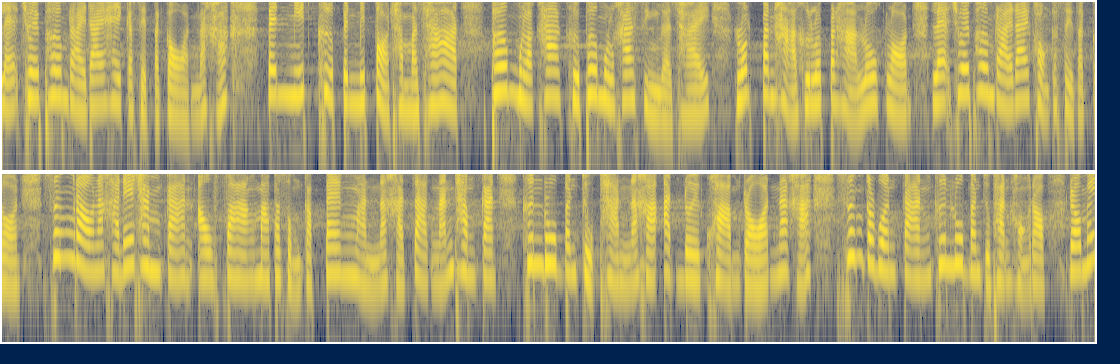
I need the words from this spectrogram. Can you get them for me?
และช่วยเพิ่มรายได้ให้เกษตรกรนะคะ เป็นมิตรคือเป็นมิตรต่อธรรมชาติ เพิ่มมูลค่าคือเพิ่มมูลค่าสิ่งเหลือใช้ ลดปัญหาคือลดปัญหาโลกร้อน และช่วยเพิ่มรายได้ของเกษตรกร ซึ่งเรานะคะได้ทำการเอาฟางมาผสมกับแป้งมันนะคะ จากนั้นทำการขึ้นรูปบรรจุภัณฑ์นะคะ อัดโดยความร้อนนะคะ ซึ่งกระบวนการขึ้นรูปบรรจุภัณฑ์ของเรา เราไม่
